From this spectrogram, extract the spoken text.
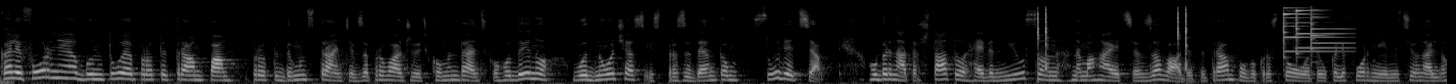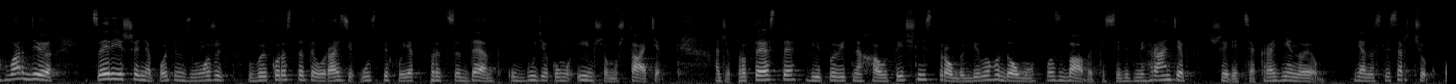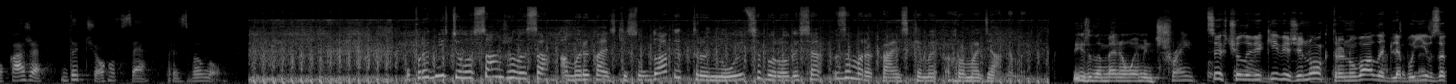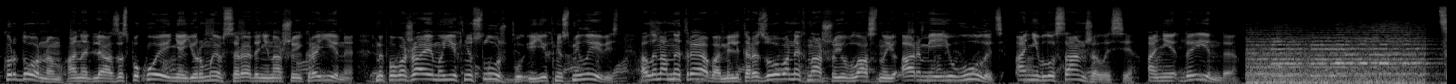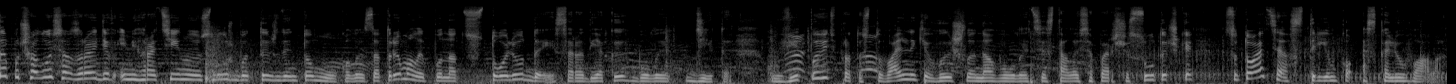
Каліфорнія бунтує проти Трампа. Проти демонстрантів запроваджують комендантську годину. Водночас із президентом судяться. Губернатор штату Гевін Ньюсон намагається завадити Трампу використовувати у Каліфорнії національну гвардію. Це рішення потім зможуть використати у разі успіху як прецедент у будь-якому іншому штаті. Адже протести, відповідь на хаотичні спроби Білого Дому позбавитися від мігрантів ширяться країною. Яна Слісарчук покаже, до чого все призвело. У передмісті Лос-Анджелеса американські солдати тренуються боротися з американськими громадянами. Цих чоловіків і жінок тренували для боїв за кордоном, а не для заспокоєння юрми всередині нашої країни. Ми поважаємо їхню службу і їхню сміливість, але нам не треба мілітаризованих нашою власною армією вулиць ані в Лос-Анджелесі, ані де-інде. Це почалося з рейдів імміграційної служби тиждень тому, коли затримали понад 100 людей, серед яких були діти. У відповідь протестувальники вийшли на вулиці. Сталися перші сутички. Ситуація стрімко ескалювала.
